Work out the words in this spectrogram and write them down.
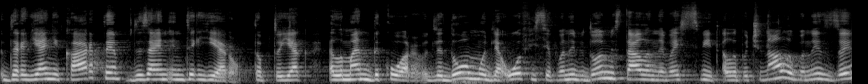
дерев'яні карти в дизайн інтер'єру, тобто як елемент декору для дому, для офісів. Вони відомі стали на весь світ, але починали вони з.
